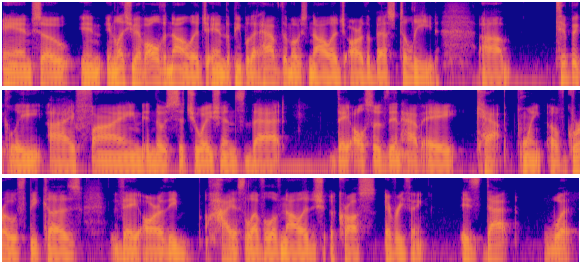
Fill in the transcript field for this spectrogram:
And so, in, unless you have all the knowledge, and the people that have the most knowledge are the best to lead. Um, typically, I find in those situations that they also then have a cap point of growth because they are the highest level of knowledge across everything. Is that what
